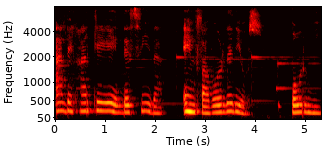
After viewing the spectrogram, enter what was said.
al dejar que Él decida en favor de Dios por mí.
